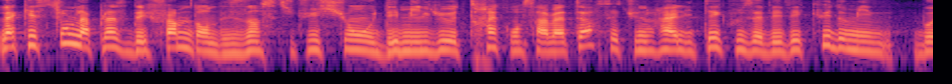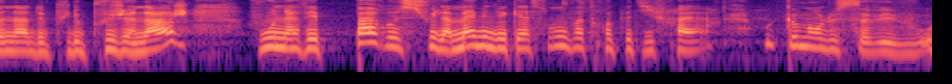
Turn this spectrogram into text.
La question de la place des femmes dans des institutions ou des milieux très conservateurs, c'est une réalité que vous avez vécue, Dominique Bonnat, depuis le plus jeune âge. Vous n'avez pas reçu la même éducation de votre petit frère. Comment le savez-vous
